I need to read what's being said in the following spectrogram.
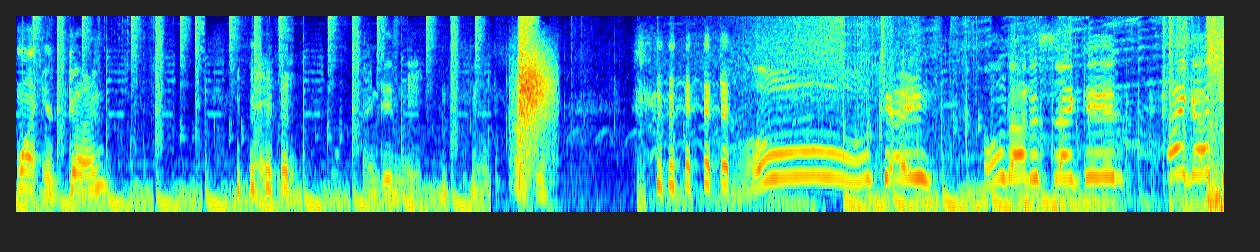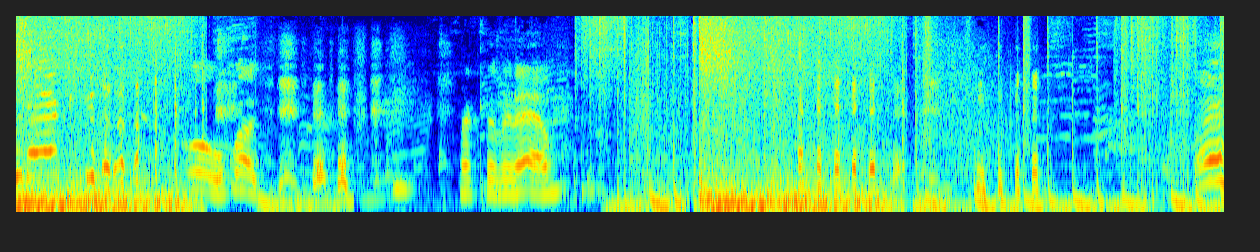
want your gun. Hey, dude. I didn't. oh, okay. Hold on a second. I got your back. oh, fuck. Fuck the them. Ah.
